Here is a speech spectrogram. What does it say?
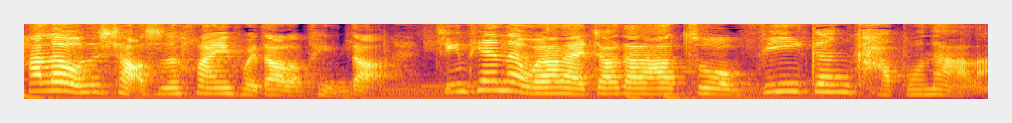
Hello，我是小诗，欢迎回到我的频道。今天呢，我要来教大家做 V 跟卡布纳啦。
